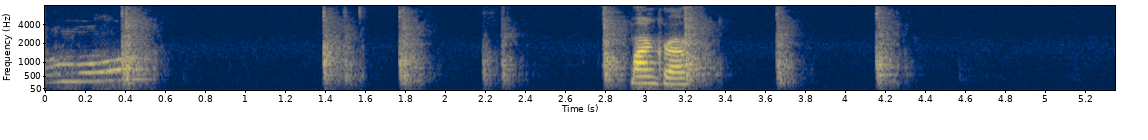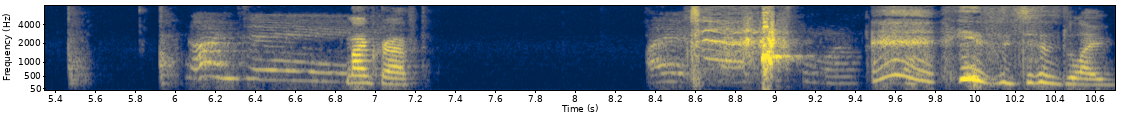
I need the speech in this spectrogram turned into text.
One more. Minecraft. 19. Minecraft. I. He's just like,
